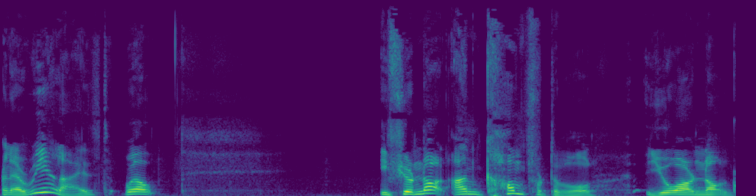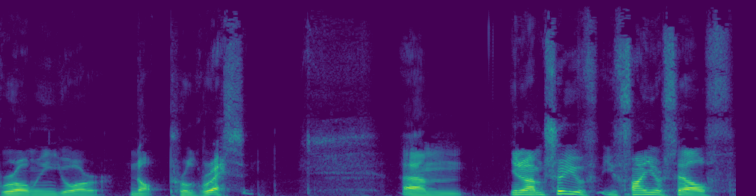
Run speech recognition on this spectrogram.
And I realized, well, if you're not uncomfortable, you are not growing, you are not progressing. Um, you know, I'm sure you you find yourself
